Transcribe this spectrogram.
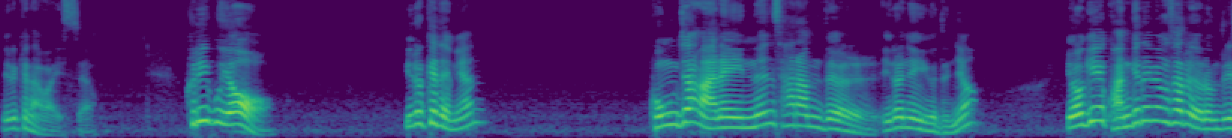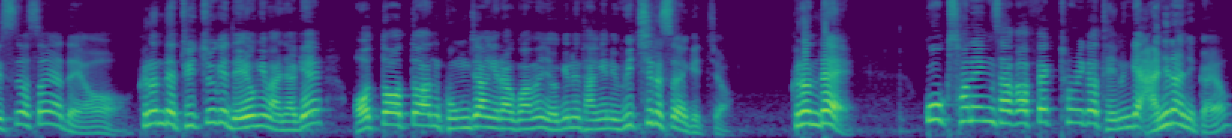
이렇게 나와 있어요. 그리고요 이렇게 되면 공장 안에 있는 사람들 이런 얘기거든요. 여기에 관계대명사를 여러분들이 써, 써야 돼요. 그런데 뒤쪽에 내용이 만약에 어떠어떠한 공장이라고 하면 여기는 당연히 위치를 써야겠죠. 그런데 꼭 선행사가 팩토리가 되는 게 아니라니까요.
